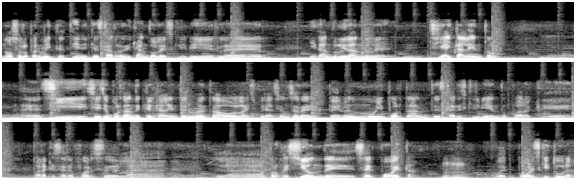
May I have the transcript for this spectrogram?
no se lo permite. Tiene que estar dedicándole a escribir, leer y dándole y dándole. Si hay talento, eh, sí, sí es importante que el talento en un momento dado la inspiración se dé, pero es muy importante estar escribiendo para que, para que se refuerce la, la profesión de ser poeta uh -huh. por escritura.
